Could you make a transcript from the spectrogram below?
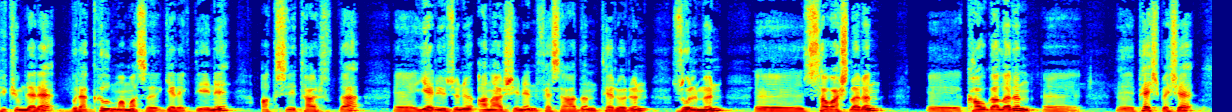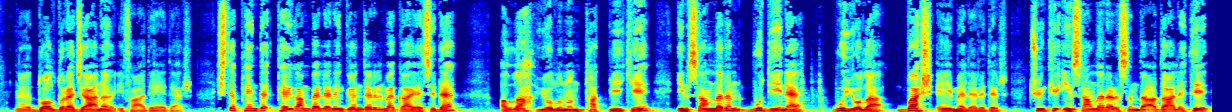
hükümlere bırakılmaması gerektiğini, aksi tarzda e, yeryüzünü anarşinin, fesadın, terörün, zulmün, e, savaşların, e, kavgaların e, e, peş peşe e, dolduracağını ifade eder. İşte pe peygamberlerin gönderilme gayesi de Allah yolunun tatbiki, insanların bu dine, bu yola baş eğmeleridir. Çünkü insanlar arasında adaleti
